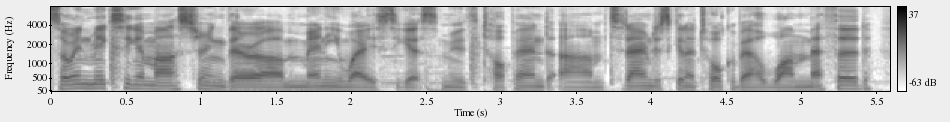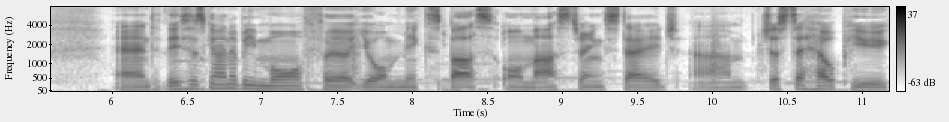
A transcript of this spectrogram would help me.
So in mixing and mastering, there are many ways to get smooth top end. Um, today I'm just going to talk about one method, and this is going to be more for your mix bus or mastering stage, um, just to help you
